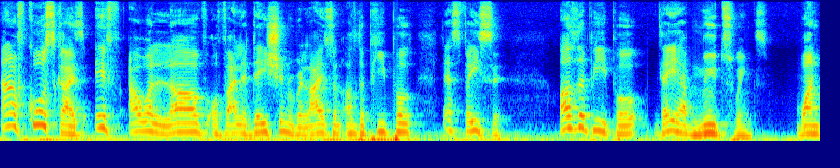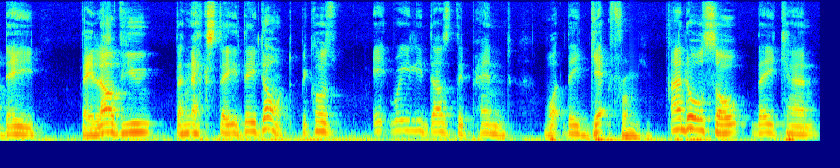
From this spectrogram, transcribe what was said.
and of course guys, if our love or validation relies on other people, let's face it, other people, they have mood swings. One day they love you, the next day they don't because it really does depend what they get from you. And also they can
